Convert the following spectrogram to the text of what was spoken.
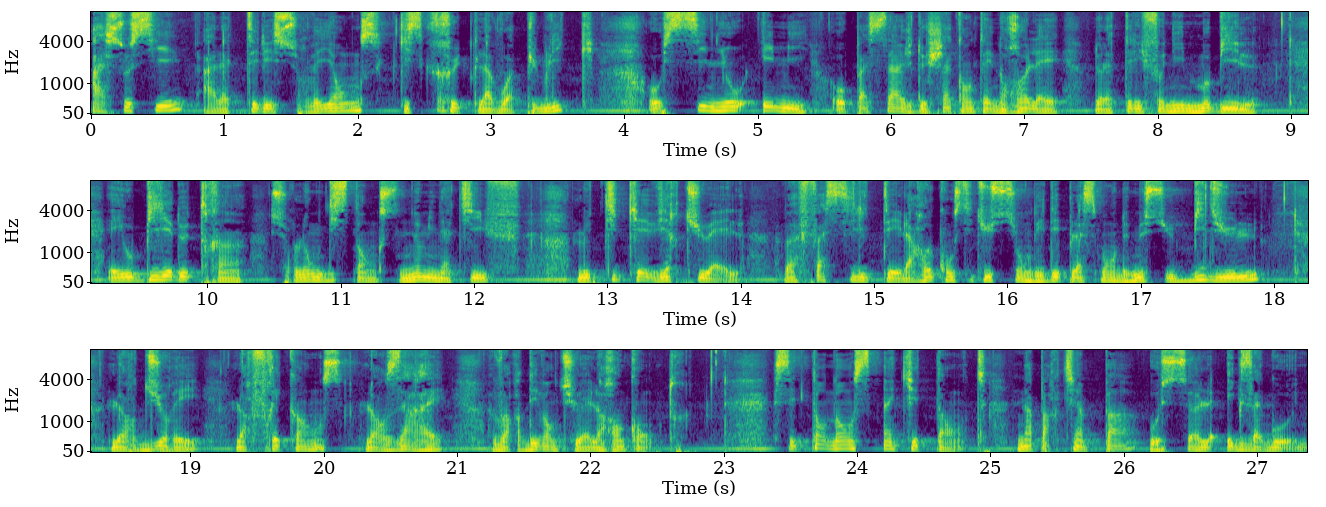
Associé à la télésurveillance qui scrute la voie publique, aux signaux émis au passage de chaque antenne relais de la téléphonie mobile et aux billets de train sur longue distance nominatifs, le ticket virtuel va faciliter la reconstitution des déplacements de Monsieur Bidule, leur durée, leur fréquence, leurs arrêts, voire d'éventuelles rencontres. Cette tendance inquiétante n'appartient pas au seul hexagone.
